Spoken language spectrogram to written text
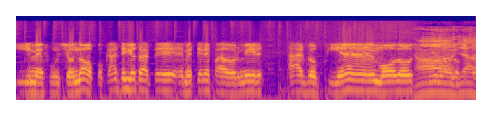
y me funcionó. Porque antes yo traté, me tienes para dormir Advil PM, modos, Ah, you know,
